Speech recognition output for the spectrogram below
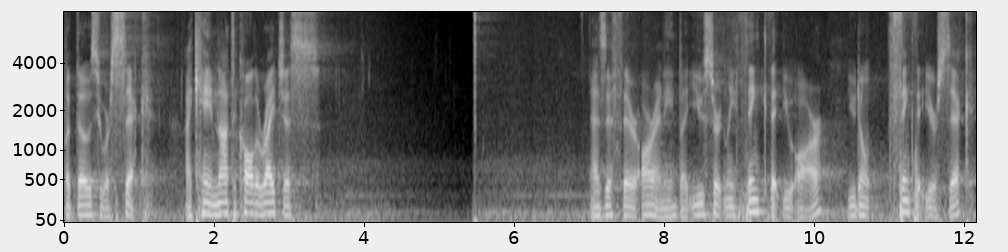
but those who are sick. I came not to call the righteous, as if there are any, but you certainly think that you are. You don't think that you're sick.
